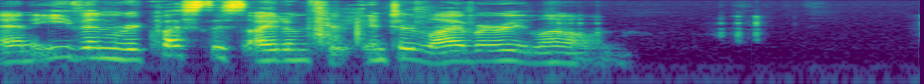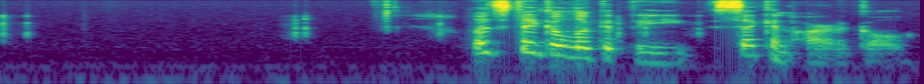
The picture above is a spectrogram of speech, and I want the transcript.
and even request this item through interlibrary loan. Let's take a look at the second article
